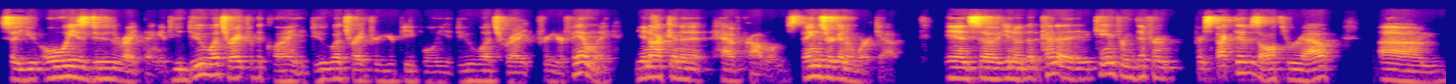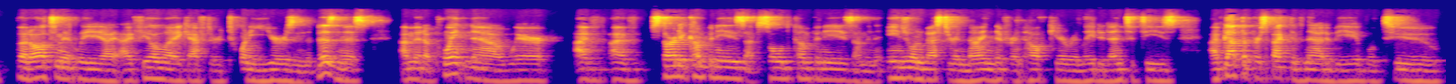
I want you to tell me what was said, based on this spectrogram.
So you always do the right thing. If you do what's right for the client, you do what's right for your people, you do what's right for your family, you're not going to have problems. Things are going to work out. And so, you know, the kind of it came from different perspectives all throughout. Um, but ultimately, I, I feel like after 20 years in the business, I'm at a point now where I've I've started companies, I've sold companies, I'm an angel investor in nine different healthcare related entities. I've got the perspective now to be able to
